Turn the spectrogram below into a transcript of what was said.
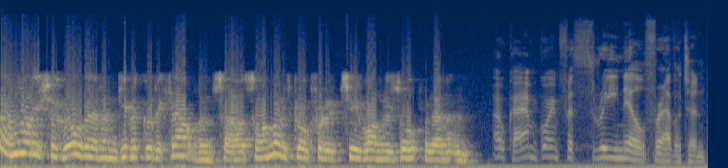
well, Norwich should go there and give a good account of themselves. So I'm going to go for a 2 1 result for Everton. Okay, I'm going for 3 0 for Everton.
